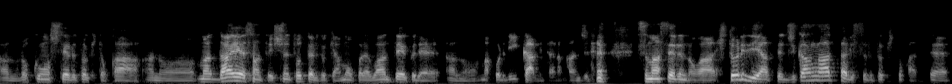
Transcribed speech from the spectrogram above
あの録音してるときとか、あのまあ、ダイエーさんと一緒に撮ってるときはもうこれワンテイクで、あのまあ、これでいいかみたいな感じで 済ませるのが、一人でやって時間があったりするときとかって、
